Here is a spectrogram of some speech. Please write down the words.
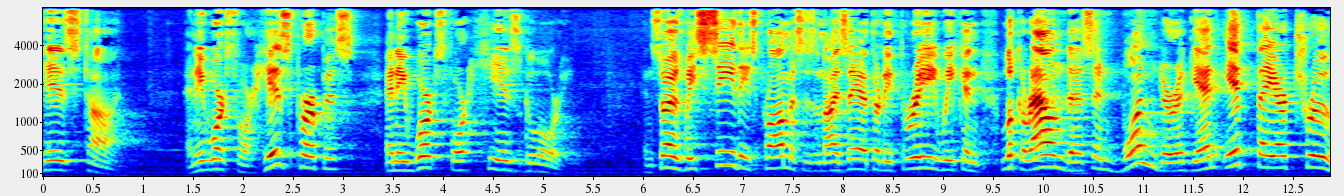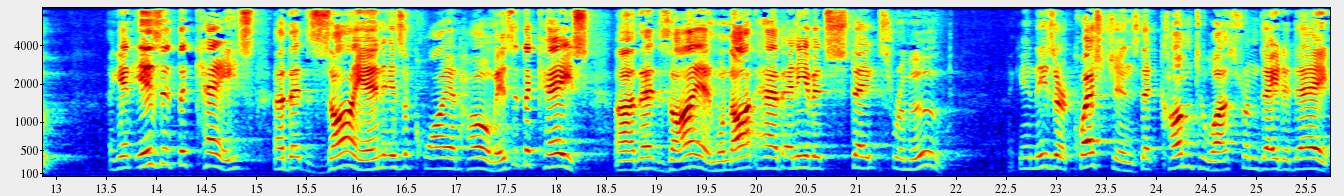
His time. And He works for His purpose, and He works for His glory. And so, as we see these promises in Isaiah 33, we can look around us and wonder again if they are true. Again, is it the case uh, that Zion is a quiet home? Is it the case uh, that Zion will not have any of its stakes removed? Again, these are questions that come to us from day to day,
